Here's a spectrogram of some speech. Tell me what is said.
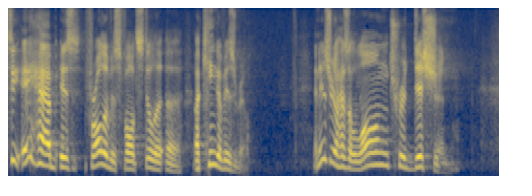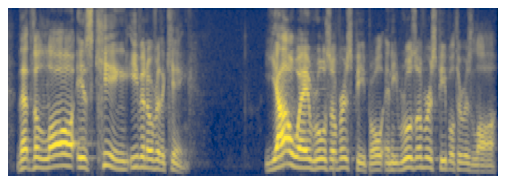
See, Ahab is, for all of his faults, still a, a, a king of Israel. And Israel has a long tradition that the law is king even over the king. Yahweh rules over his people, and he rules over his people through his law.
